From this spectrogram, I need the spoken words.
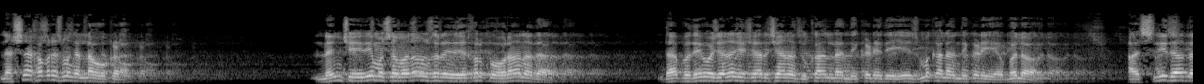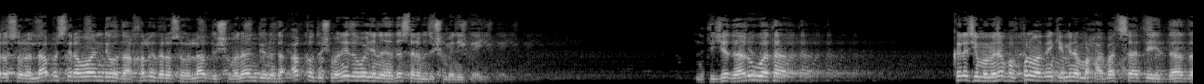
نشه خبره څنګه الله وکړه نن چې دې مسلمانانو سره د خلکو ورانه ده دا په دې وجه نه چې چار چانه دکان لاندې کړي دي یې زمکه لاندې کړي یا بل اصلي دا د رسول الله په روان دي او داخله د رسول الله دشمنان دي نو د اق دشمنی د وجه نه د سره دشمنی کوي نتیجه دارو وته کله چې مؤمنان په خپل مابین کې مینه محبت ساتي دا د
